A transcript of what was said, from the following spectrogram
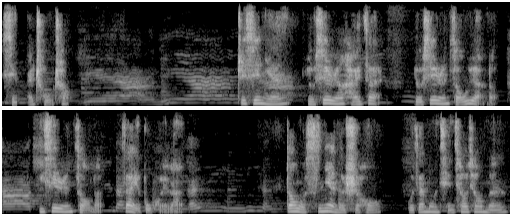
醒来惆怅。这些年，有些人还在，有些人走远了。一些人走了，再也不回来了。当我思念的时候，我在梦前敲敲门，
